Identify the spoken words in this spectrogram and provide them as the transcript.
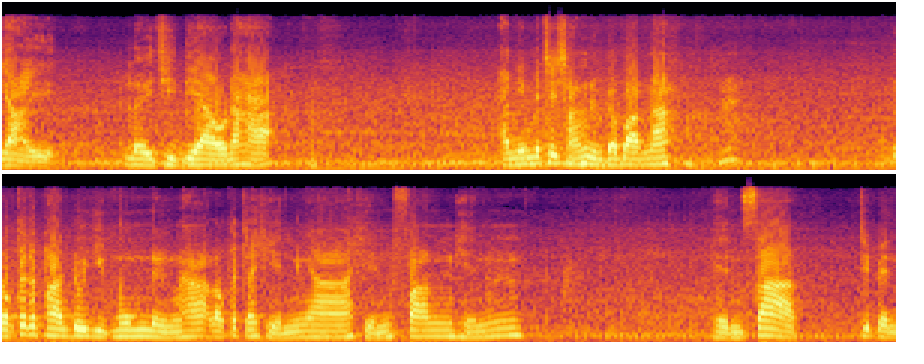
ใหญ่เลยทีเดียวนะฮะ อันนี้ไม่ใช่ช้างดึกดำบรรพ์นะ เราก็จะพาดูอีกมุมหนึ่งนะฮะ เราก็จะเห็นงา เห็นฟัน เห็น เห็นซากที่เป็น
